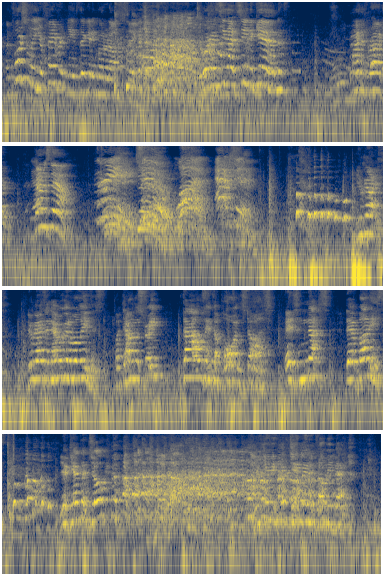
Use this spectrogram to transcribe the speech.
Unfortunately, your favorite means they're getting voted off the stage. so we're going to see that scene again. Minus Roger. Count us down. Three, two, one, action! You guys, you guys are never gonna believe this, but down the street, thousands of porn stars. It's nuts. They're buddies. You get the joke? you give me 15 minutes, I'll be back.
